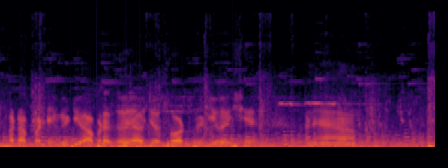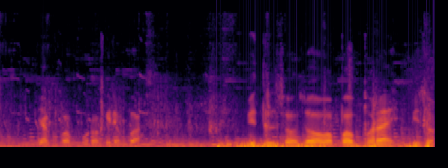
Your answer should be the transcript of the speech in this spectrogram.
ફટાફટ વીડિયો આપણે જોઈ આવજો શોર્ટ વીડિયો છે અને પૂરો કર્યો બસ બીજું જો પગ ભરાય બીજો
